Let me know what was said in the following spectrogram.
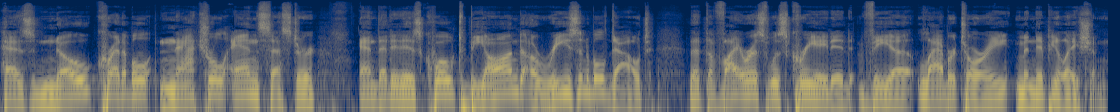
has no credible natural ancestor and that it is, quote, beyond a reasonable doubt that the virus was created via laboratory manipulation.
